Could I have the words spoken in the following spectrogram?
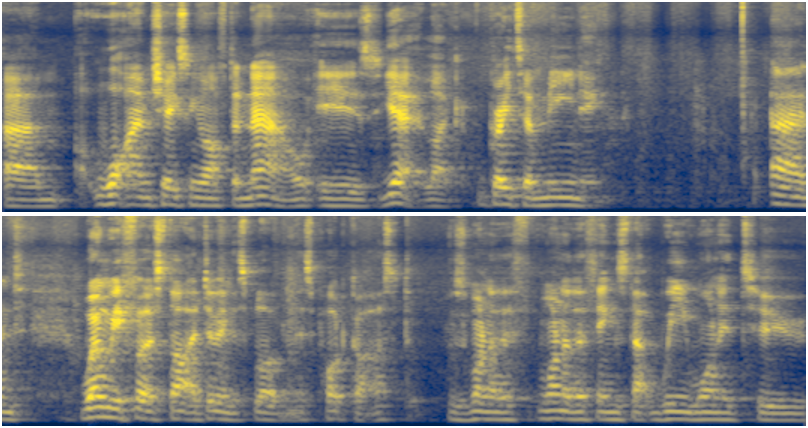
Um, what I'm chasing after now is yeah, like greater meaning." And when we first started doing this blog and this podcast, was one of the one of the things that we wanted to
